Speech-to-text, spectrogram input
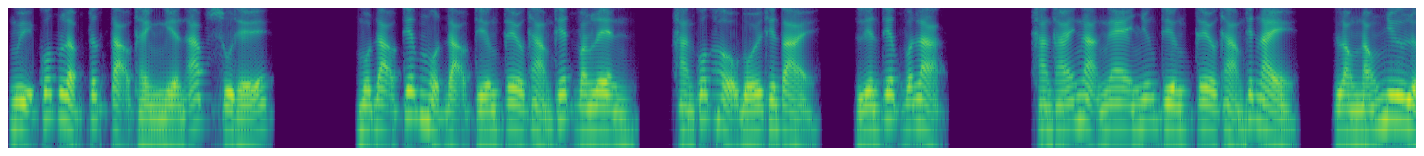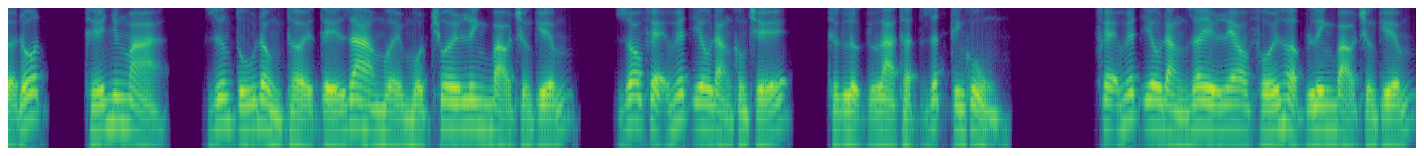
Ngụy quốc lập tức tạo thành nghiền áp xu thế. Một đạo tiếp một đạo tiếng kêu thảm thiết vang lên, Hàn Quốc hậu bối thiên tài, liên tiếp vẫn lạc. Hàn Thái ngạn nghe những tiếng kêu thảm thiết này, lòng nóng như lửa đốt, thế nhưng mà, Dương Tú đồng thời tế ra 11 chuôi linh bảo trường kiếm, do phệ huyết yêu đằng không chế, thực lực là thật rất kinh khủng. Phệ huyết yêu đằng dây leo phối hợp linh bảo trường kiếm,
